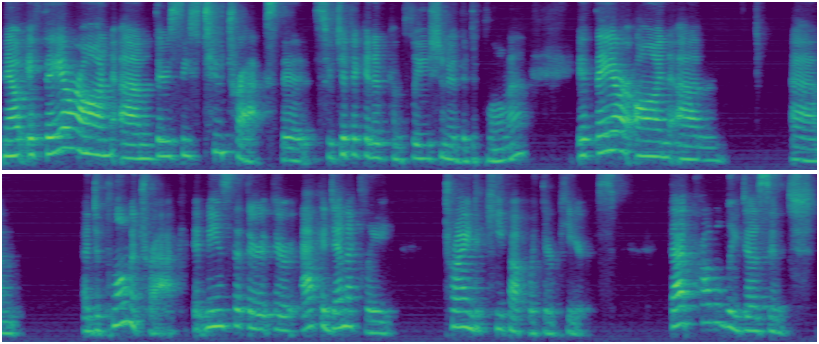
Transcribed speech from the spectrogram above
Now, if they are on, um, there's these two tracks, the certificate of completion or the diploma. If they are on um, um, a diploma track, it means that they're they're academically trying to keep up with their peers. That probably doesn't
